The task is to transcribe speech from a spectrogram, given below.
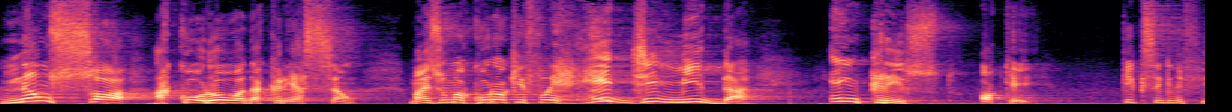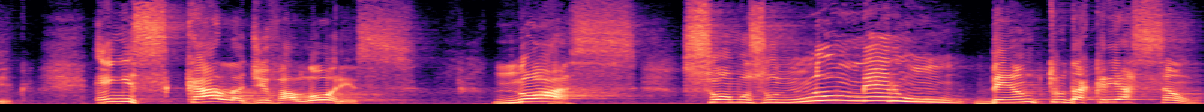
não só a coroa da criação, mas uma coroa que foi redimida em Cristo. Ok. O que, que significa? Em escala de valores, nós somos o número um dentro da criação,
